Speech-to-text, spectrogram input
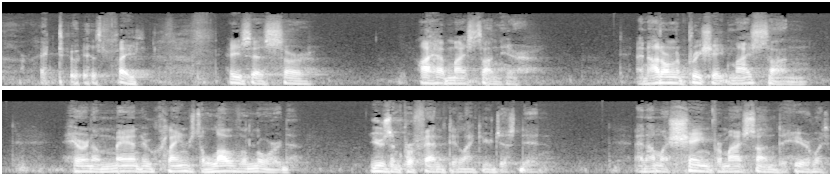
right to his face. He says, Sir, I have my son here, and I don't appreciate my son hearing a man who claims to love the Lord using profanity like you just did. And I'm ashamed for my son to hear what,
